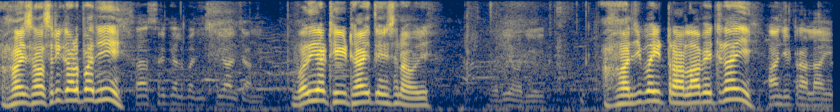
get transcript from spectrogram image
ਹਾਂਜੀ ਸਤਿ ਸ੍ਰੀ ਅਕਾਲ ਭਾਜੀ। ਸਤਿ ਸ੍ਰੀ ਅਕਾਲ ਭਾਜੀ ਕੀ ਹਾਲ ਚਾਲ ਨੇ? ਵਧੀਆ ਠੀਕ ਠਾਕ ਤੁਸੀਂ ਸੁਣਾਓ ਜੀ? ਵਧੀਆ ਵਧੀਆ ਜੀ। ਹਾਂਜੀ ਭਾਈ ਟਰਾਲਾ ਵੇਚਣਾ ਜੀ? ਹਾਂਜੀ ਟਰਾਲਾ ਇਹ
